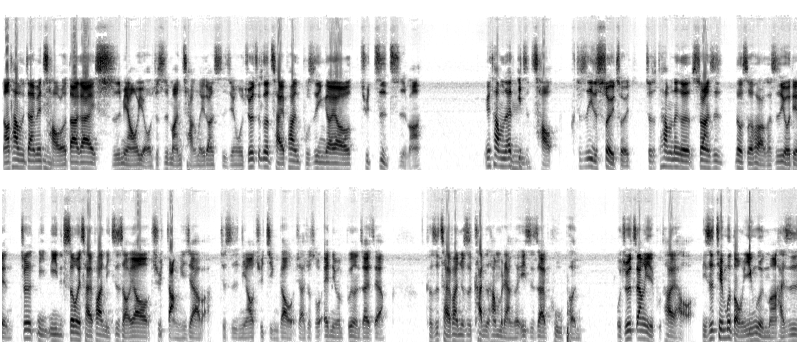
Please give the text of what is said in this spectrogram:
然后他们在那边吵了大概十秒有，嗯、就是蛮长的一段时间。我觉得这个裁判不是应该要去制止吗？因为他们在一直吵，嗯、就是一直碎嘴。就是他们那个虽然是垃圾话，可是有点就是你你身为裁判，你至少要去挡一下吧，就是你要去警告一下，就说哎、你们不能再这样。可是裁判就是看着他们两个一直在互喷，我觉得这样也不太好。你是听不懂英文吗？还是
